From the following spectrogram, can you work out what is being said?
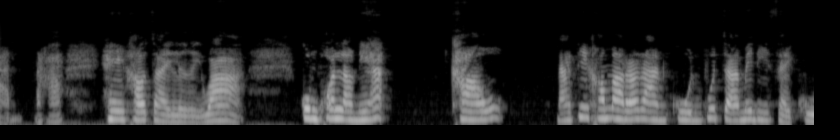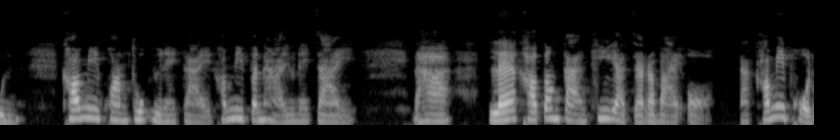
านนะคะ ให้เข้าใจเลยว่า กลุ่มคนเหล่านี้เขานะที่เขามาระรานคุณพูดจาไม่ดีใส่คุณ เขามีความทุกข์อยู่ในใจ เขามีปัญหาอยู่ในใจนะคะ และเขาต้องการที่อยากจะระบายออกนะเขามีผล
